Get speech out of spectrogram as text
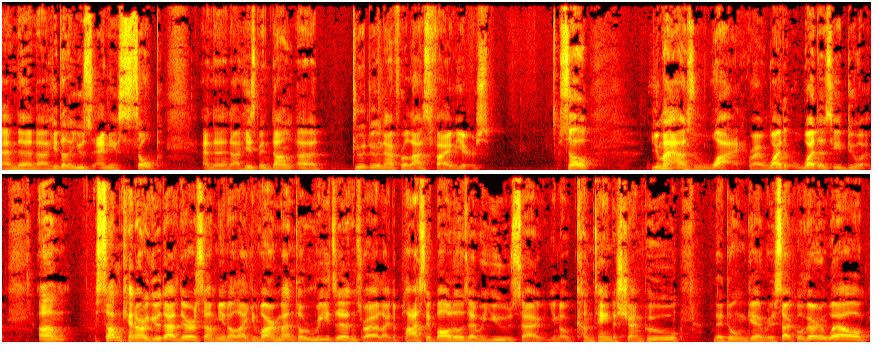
and then uh, he doesn't use any soap, and then uh, he's been done uh, do, doing that for the last five years. So you might ask why, right? Why do, why does he do it? Um, some can argue that there are some you know like environmental reasons, right? Like the plastic bottles that we use that you know contain the shampoo they don't get recycled very well.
